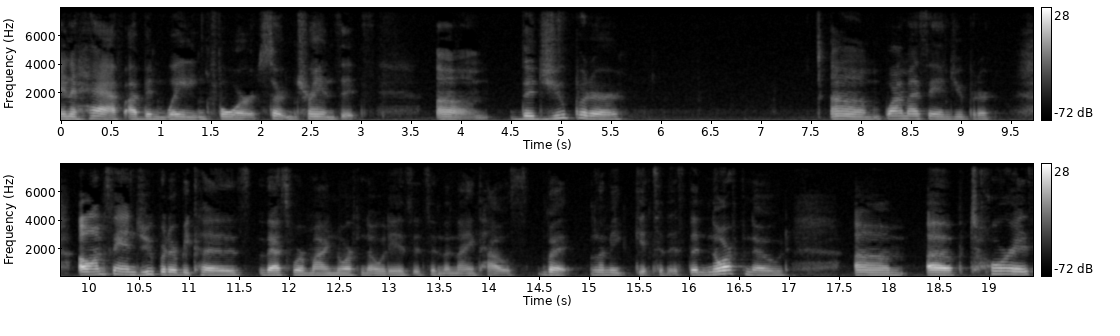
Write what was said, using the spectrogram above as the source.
and a half, I've been waiting for certain transits. Um, the Jupiter, um, why am I saying Jupiter? Oh, I'm saying Jupiter because that's where my north node is. It's in the ninth house. But let me get to this. The north node um, of Taurus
